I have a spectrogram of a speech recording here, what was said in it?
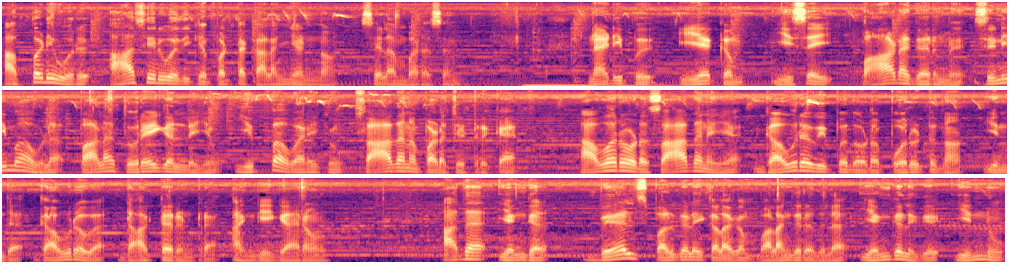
அப்படி ஒரு ஆசீர்வதிக்கப்பட்ட கலைஞன் தான் சிலம்பரசன். நடிப்பு இயக்கம் இசை பாடகர்னு சினிமாவில் பல துறைகள்லையும் இப்போ வரைக்கும் சாதனை படைச்சிட்ருக்க அவரோட சாதனையை கௌரவிப்பதோட பொருட்டு தான் இந்த கௌரவ டாக்டர்ன்ற அங்கீகாரம். அதை எங்கள் வேல்ஸ் பல்கலைக்கழகம் வழங்குறதுல எங்களுக்கு இன்னும்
